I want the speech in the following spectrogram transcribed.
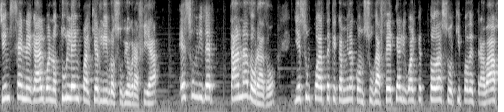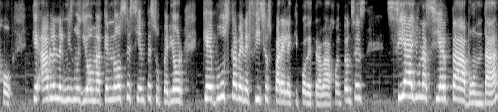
Jim Senegal, bueno, tú lee en cualquier libro su biografía, es un líder tan adorado y es un cuate que camina con su gafete, al igual que todo su equipo de trabajo, que habla en el mismo idioma, que no se siente superior, que busca beneficios para el equipo de trabajo. Entonces, sí hay una cierta bondad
